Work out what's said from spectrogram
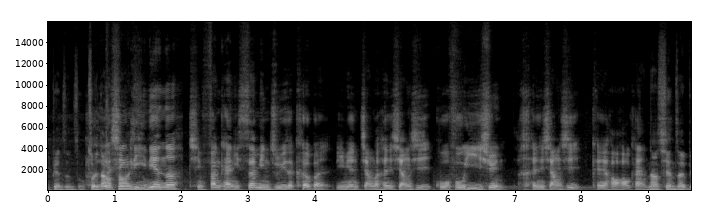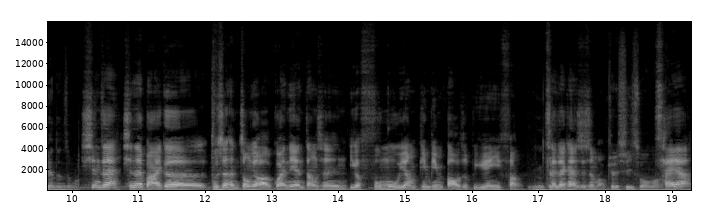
变成什么？最大核心理念呢？请翻开你三民主义的课本，里面讲的很详细，国父遗训。很详细，可以好好看。哦，那现在变成什么？现在现在把一个不是很重要的观念当成一个浮木一样，拼拼抱着，不愿意放。你猜猜看是什么？可以细说吗？猜呀，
